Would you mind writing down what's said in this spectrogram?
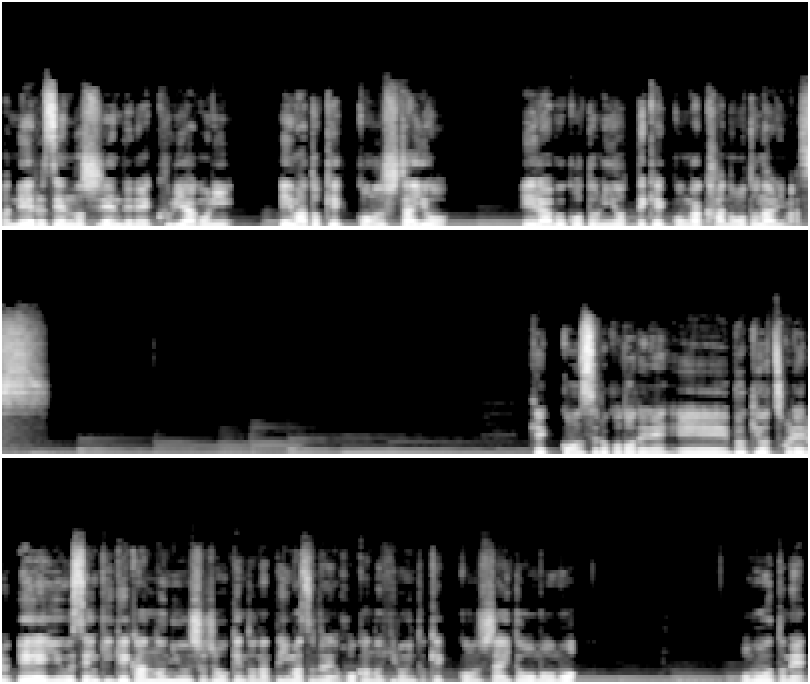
まあ、ネルセンの試練でね、クリア後に、エマと結婚したいを選ぶことによって結婚が可能となります。結婚することでね、えー、武器を作れる英雄戦記下巻の入所条件となっていますので、他のヒロインと結婚したいと思うも、思うとね、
